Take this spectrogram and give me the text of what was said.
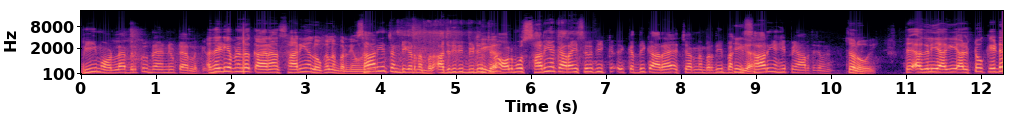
20 ਮਾਡਲ ਹੈ। ਬਿਲਕੁਲ ਬ੍ਰਾਂਡ ਨਿਊ ਟਾਇਰ ਲੱਗੇ। ਅੱਛਾ ਜਿਹੜੀ ਆਪਣੇ ਲੋਕ ਕਾਰਾਂ ਸਾਰੀਆਂ ਲੋਕਲ ਨੰਬਰ ਦੀਆਂ ਹੋਣਗੀਆਂ। ਸਾਰੀਆਂ ਚੰਡੀਗੜ੍ਹ ਨੰਬਰ ਅੱਜ ਦੀ ਵੀਡੀਓ ਚ ਆਲਮੋਸਟ ਸਾਰੀਆਂ ਕਾਰਾਂ ਹੀ ਸਿਰਫ ਇੱਕ ਇੱਕ ਅੱਧੀ ਕਾਰ ਹੈ ਐਚਆਰ ਨੰਬਰ ਦੀ। ਬਾਕੀ ਸਾਰੀਆਂ ਹੀ ਪੰਜਾਬ ਤੇ ਚਾਹੁੰਦੇ ਚਲੋ ਜੀ ਤੇ ਅਗਲੀ ਆ ਗਈ ਅਲਟੋ ਕਿਹੜਾ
